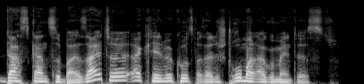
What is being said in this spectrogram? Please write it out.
Das Ganze beiseite erklären wir kurz, was ein Strohmann-Argument ist.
